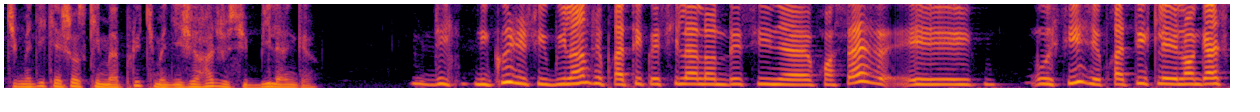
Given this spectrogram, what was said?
Tu m'as dit quelque chose qui m'a plu. Tu m'as dit, Gérald, je suis bilingue. Du, du coup, je suis bilingue, je pratique aussi la langue des signes euh, française et aussi je pratique les langages,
